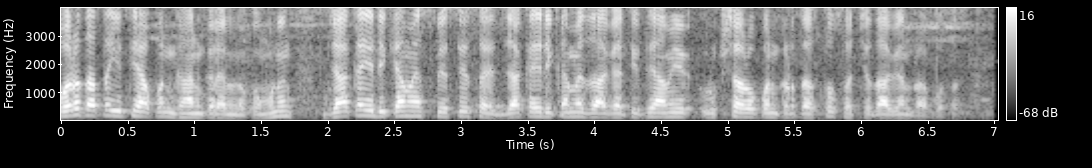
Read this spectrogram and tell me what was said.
परत आता इथे आपण घाण करायला नको. म्हणून ज्या काही रिकाम्या स्पेसेस आहेत ज्या काही रिकाम्या जागा आहेत तिथे आम्ही वृक्षारोपण करत असतो स्वच्छता अभियान राबवत असतो.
